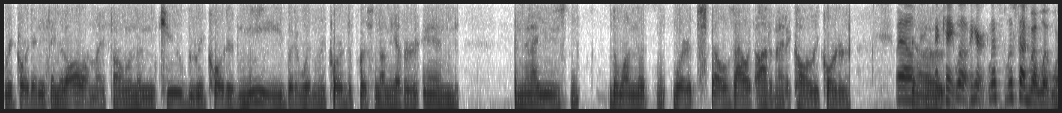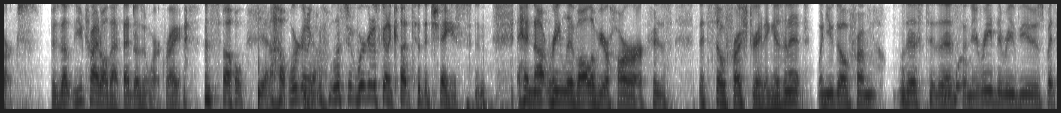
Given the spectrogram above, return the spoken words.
record anything at all on my phone, and Cube recorded me, but it wouldn't record the person on the other end. And then I used the one that where it spells out automatic call recorder. Well, uh, okay. Well, here let's let's talk about what works because you tried all that that doesn't work right so yeah. uh, we're gonna yeah. let's we're just gonna cut to the chase and, and not relive all of your horror because that's so frustrating isn't it when you go from this to this and you read the reviews but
